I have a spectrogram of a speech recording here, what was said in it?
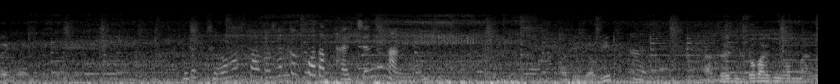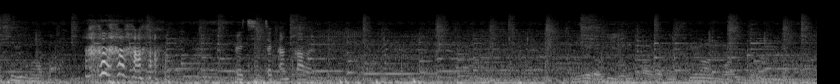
된 거야 근데 들어갔어도 생각보다 밝지는 않네. 어디 여기? 응. 아 그래도 이거 밝은 것 말고 훌륭하다 그래, 진짜 깜깜해. 근데 여기 이 정도 하거든 훌륭한 거야 이거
